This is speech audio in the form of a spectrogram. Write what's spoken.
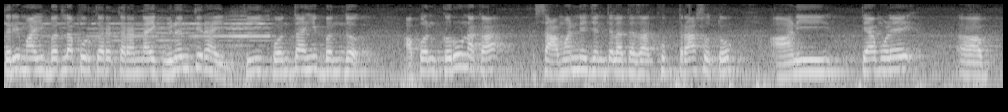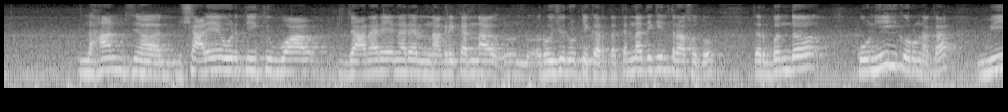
तरी माझी बदलापूरकरांना एक विनंती राहील की कोणताही बंद आपण करू नका. सामान्य जनतेला त्याचा खूप त्रास होतो आणि त्यामुळे लहान शाळेवरती किंवा जाणाऱ्या येणाऱ्या नागरिकांना रोजीरोटी करतात त्यांना देखील त्रास होतो. तर बंद कोणीही करू नका. मी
